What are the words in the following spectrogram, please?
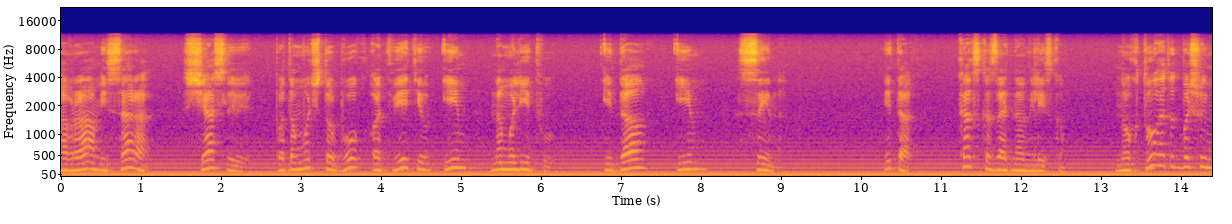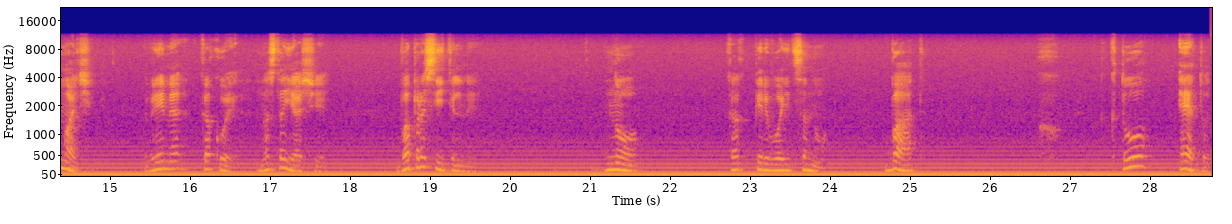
Авраам и Сара счастливы, потому что Бог ответил им на молитву и дал им сына. Итак, как сказать на английском? Но кто этот большой мальчик? Время какое? Настоящее. Вопросительное. Но. Как переводится но? But. Кто этот?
